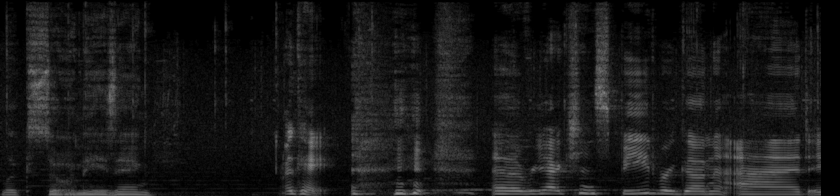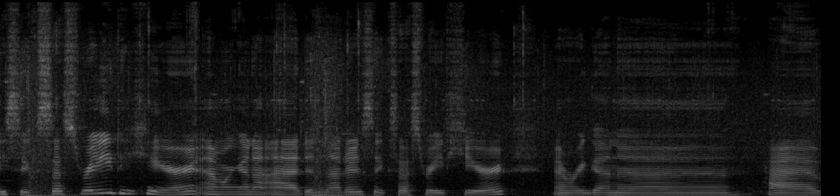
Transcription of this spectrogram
looks so amazing. Okay, uh, reaction speed, we're gonna add a success rate here and we're gonna add another success rate here and we're gonna have,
